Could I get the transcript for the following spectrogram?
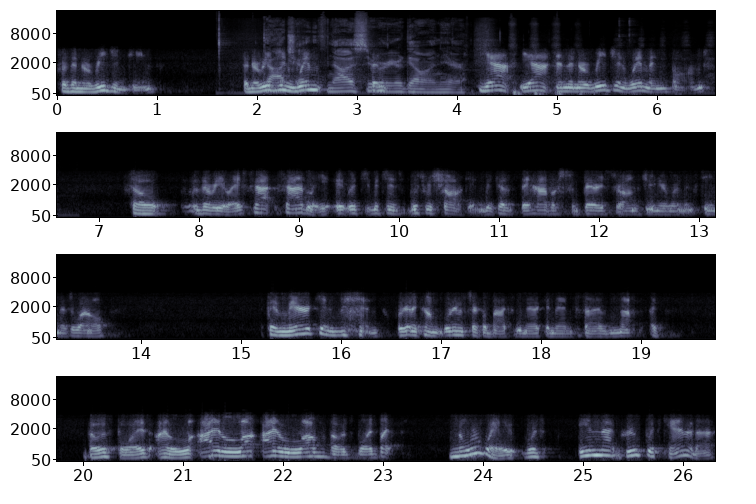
for the Norwegian team. The Norwegian gotcha. women. Now I see the, where you're going here. Yeah, yeah, and the Norwegian women bombed. So the relay, sadly, it, which which is which was shocking because they have a very strong junior women's team as well. The American men, we're gonna come, we're gonna circle back to the American men because I have not like those boys. I lo- I love I love those boys, but Norway was in that group with Canada,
